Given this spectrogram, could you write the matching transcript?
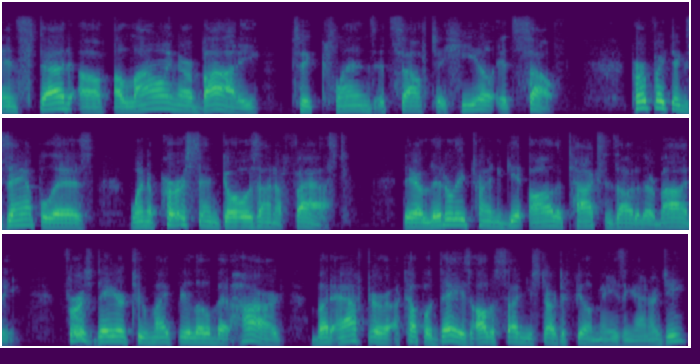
instead of allowing our body to cleanse itself, to heal itself. Perfect example is when a person goes on a fast, they are literally trying to get all the toxins out of their body. First day or two might be a little bit hard, but after a couple days, all of a sudden you start to feel amazing energy.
